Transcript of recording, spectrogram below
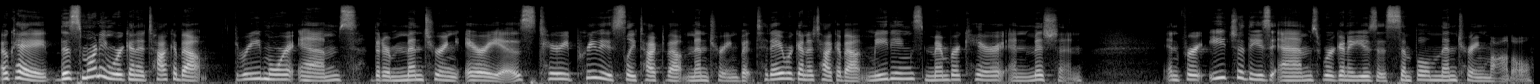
Okay, this morning we're going to talk about three more M's that are mentoring areas. Terry previously talked about mentoring, but today we're going to talk about meetings, member care, and mission. And for each of these M's, we're going to use a simple mentoring model.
